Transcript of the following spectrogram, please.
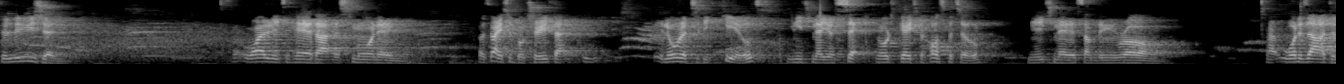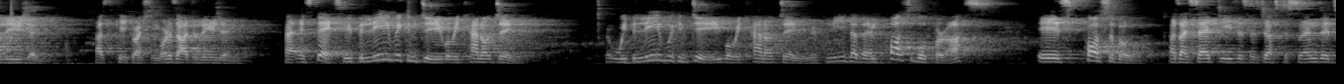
delusion. Why do we need to hear that this morning? It's a very simple truth that in order to be healed, you need to know you're sick. In order to go to the hospital, you need to know there's something wrong. Uh, what is our delusion? That's the key question. What is our delusion? Uh, it's this we believe we can do what we cannot do. We believe we can do what we cannot do. We believe that the impossible for us is possible. As I said, Jesus has just descended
